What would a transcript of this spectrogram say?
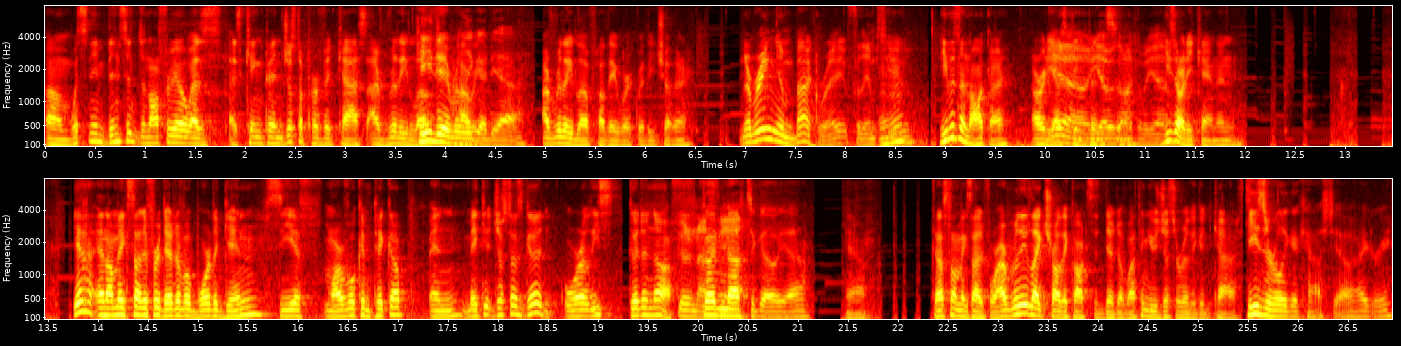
Um what's his name? Vincent D'Onofrio as as Kingpin, just a perfect cast. I really love He did how really he- good. Yeah. I really love how they work with each other. They're bringing him back, right, for the MCU. Mhm. He was in Hawkeye already as Kingpin. yeah, he was so Hawkeye, yeah. He's already canon. Yeah, and I'm excited for Daredevil Born Again. See if Marvel can pick up and make it just as good, or at least good enough. Good enough. Good yeah. enough to go. Yeah. Yeah, that's what I'm excited for. I really like Charlie Cox as Daredevil. I think he was just a really good cast. He's a really good cast. Yeah, I agree.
